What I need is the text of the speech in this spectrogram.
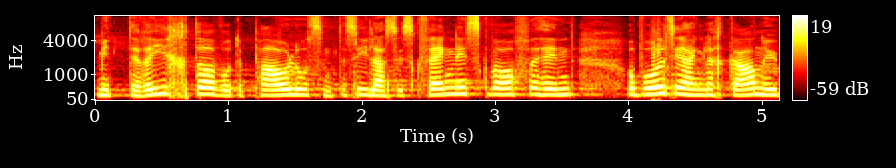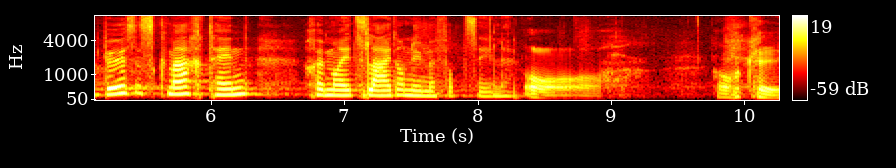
mit den Richtern, wo der Paulus und der Silas ins Gefängnis geworfen haben, obwohl sie eigentlich gar nichts Böses gemacht haben, können wir jetzt leider nicht mehr erzählen. Oh, okay.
